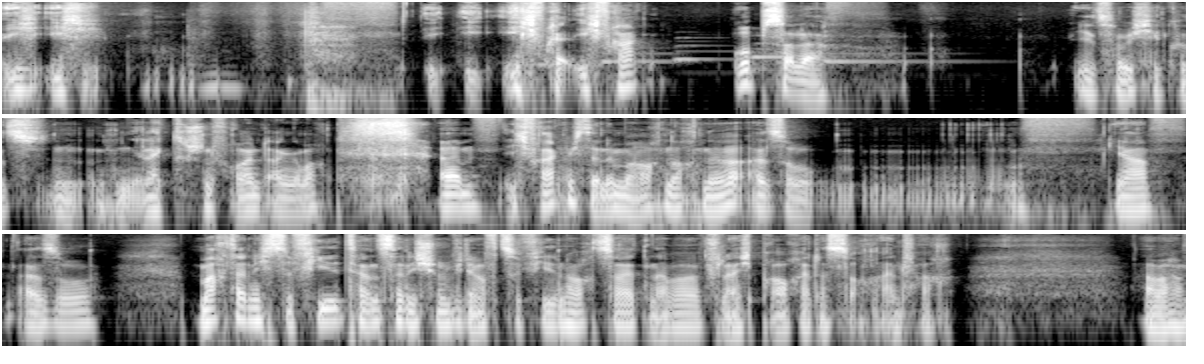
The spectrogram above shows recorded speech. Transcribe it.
ich, ich, ich, ich, ich frage, upsala, jetzt habe ich hier kurz einen, elektrischen Freund angemacht. Ähm, ich frage mich dann immer auch noch, ne, also ja, also macht er nicht so viel, tanzt er nicht schon wieder auf zu vielen Hochzeiten, aber vielleicht braucht er das auch einfach. Aber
